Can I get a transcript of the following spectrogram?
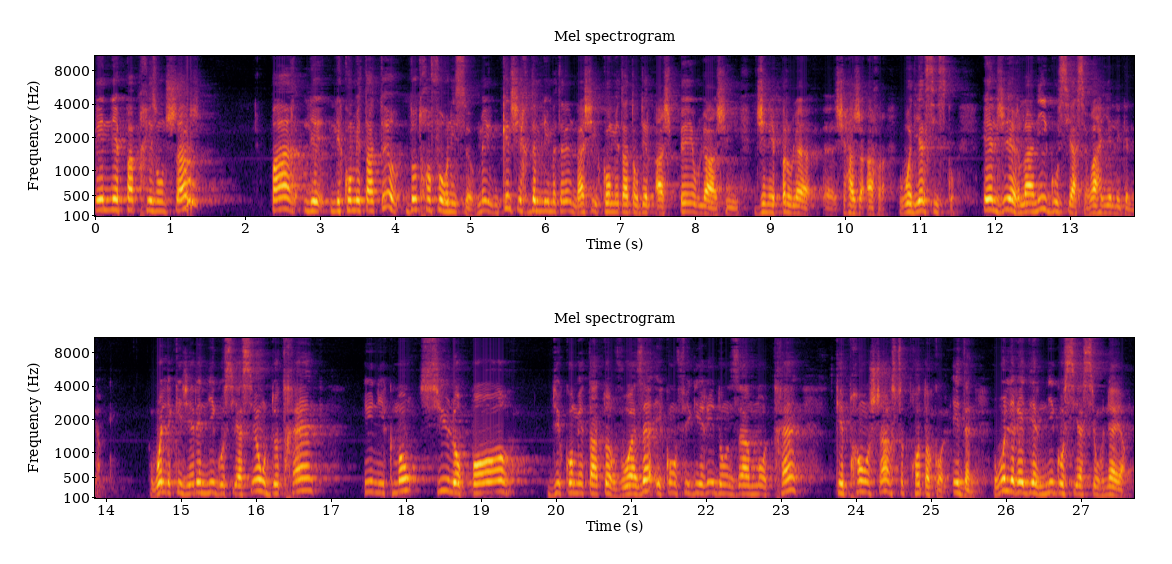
et n'est pas pris en charge par les, les commutateurs d'autres fournisseurs ما يمكنش يخدم لي مثلا مع شي كوميتاتور ديال اش بي ولا شي جينيبر ولا شي حاجه اخرى هو ديال سيسكو il gère la négociation ها هي اللي قلنا هو اللي كيجيري النيغوسياسيون دو ترانك uniquement sur le port du commutateur voisin est configuré dans un mode train qui prend en charge ce protocole. اذا هو اللي غيدير ال négociation هنايا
